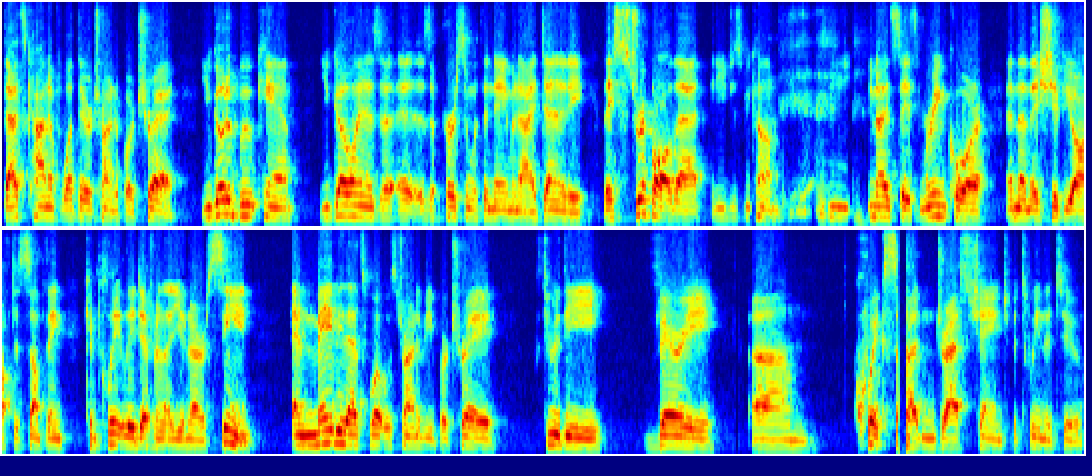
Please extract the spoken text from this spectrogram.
that's kind of what they were trying to portray. You go to boot camp, you go in as a as a person with a name and identity. They strip all that, and you just become the United States Marine Corps, and then they ship you off to something completely different that you've never seen. And maybe that's what was trying to be portrayed through the very um, quick, sudden, drastic change between the two,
